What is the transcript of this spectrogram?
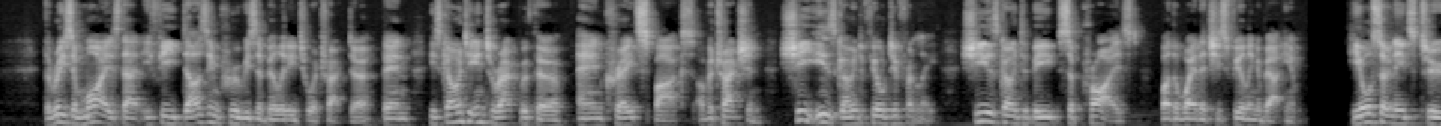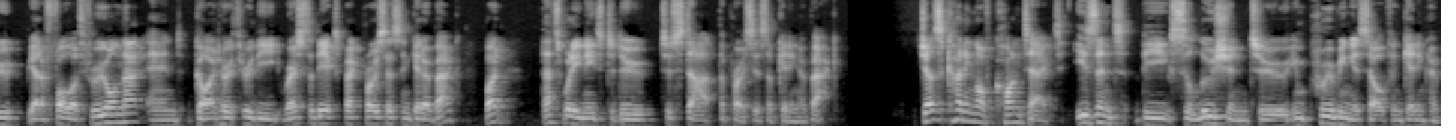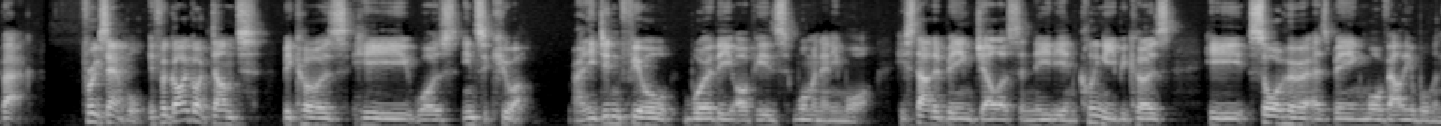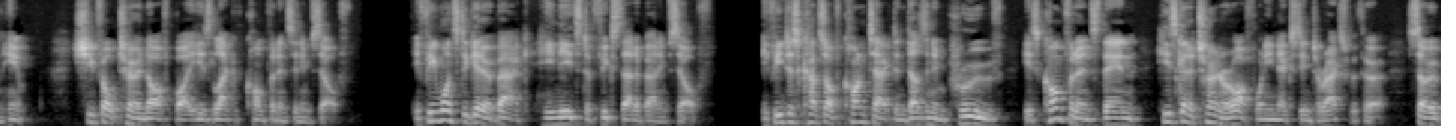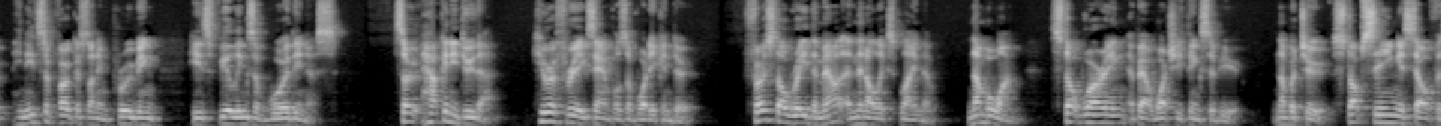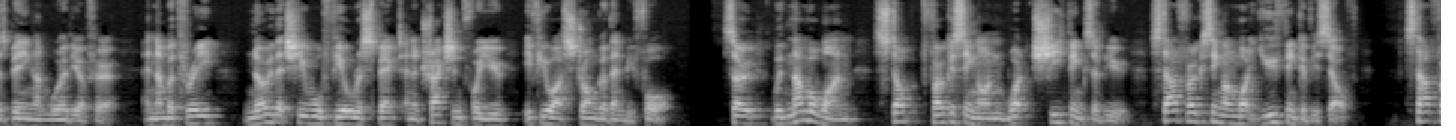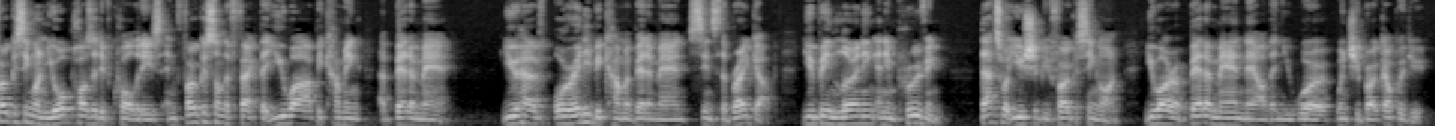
The reason why is that if he does improve his ability to attract her, then he's going to interact with her and create sparks of attraction. She is going to feel differently. She is going to be surprised by the way that she's feeling about him. He also needs to be able to follow through on that and guide her through the rest of the ex-back process and get her back, but that's what he needs to do to start the process of getting her back. Just cutting off contact isn't the solution to improving yourself and getting her back. For example, if a guy got dumped because he was insecure, right? He didn't feel worthy of his woman anymore. He started being jealous and needy and clingy because he saw her as being more valuable than him. She felt turned off by his lack of confidence in himself. If he wants to get her back, he needs to fix that about himself. If he just cuts off contact and doesn't improve his confidence, then he's going to turn her off when he next interacts with her. So he needs to focus on improving his feelings of worthiness. So how can he do that? Here are three examples of what he can do. First, I'll read them out and then I'll explain them. Number one, stop worrying about what she thinks of you. Number two, stop seeing yourself as being unworthy of her. And number three, know that she will feel respect and attraction for you if you are stronger than before. So, with number one, stop focusing on what she thinks of you. Start focusing on what you think of yourself. Start focusing on your positive qualities and focus on the fact that you are becoming a better man. You have already become a better man since the breakup. You've been learning and improving. That's what you should be focusing on. You are a better man now than you were when she broke up with you.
